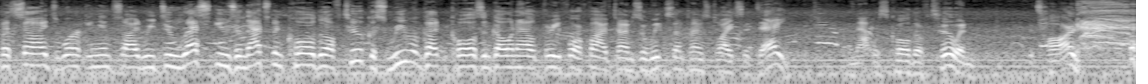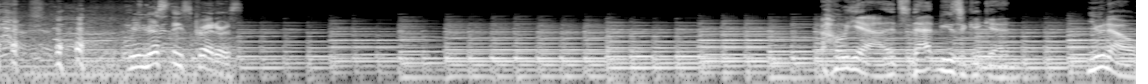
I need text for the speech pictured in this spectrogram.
besides working inside, we do rescues, and that's been called off too, because we were getting calls and going out three, four, five times a week, sometimes twice a day. And that was called off too, and it's hard. we miss these critters. Oh, yeah, it's that music again. You know,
